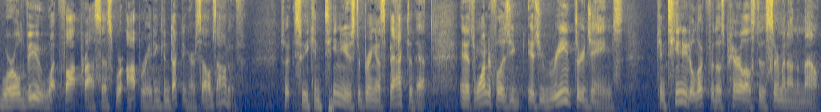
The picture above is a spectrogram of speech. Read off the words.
worldview, what thought process we're operating, conducting ourselves out of. So, so he continues to bring us back to that. And it's wonderful as you, as you read through James, continue to look for those parallels to the Sermon on the Mount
